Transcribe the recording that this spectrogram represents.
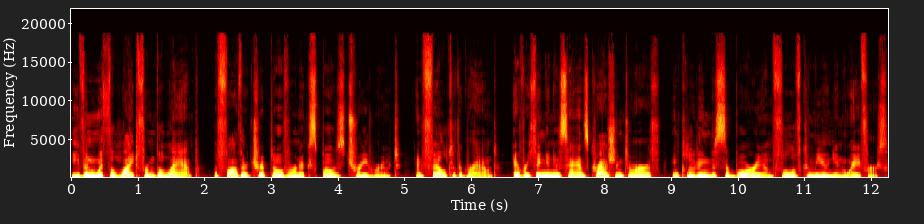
Even with the light from the lamp, the father tripped over an exposed tree root and fell to the ground everything in his hands crashing to earth, including the ciborium full of communion wafers.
